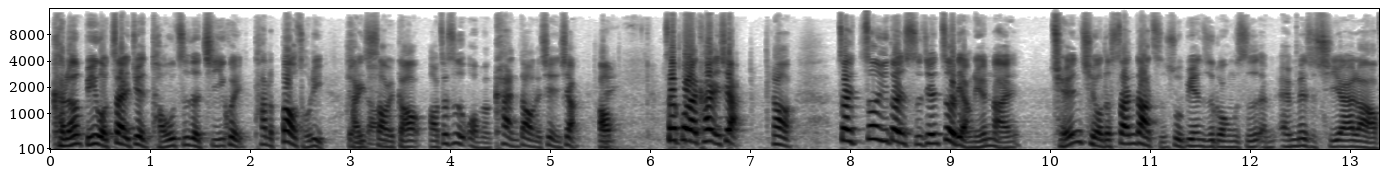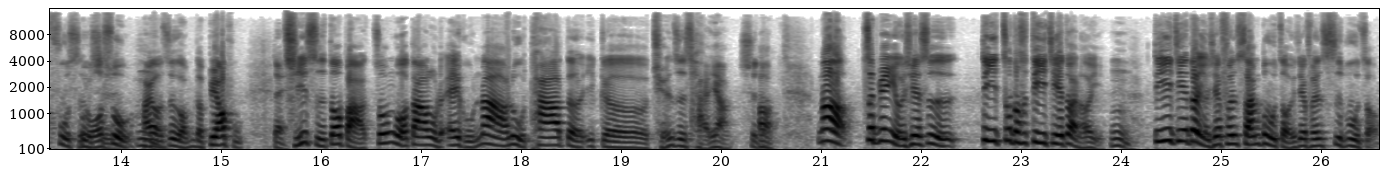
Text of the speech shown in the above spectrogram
可能比我债券投资的机会，它的报酬率还稍微高，好，这是我们看到的现象。好，再过来看一下啊，在这一段时间，这两年来全球的三大指数编制公司 M MSCI 啦、富时罗素，还有这个我们的标普，对，其实都把中国大陆的 A 股纳入它的一个全值采样。是的，那这边有一些是。第一，这都是第一阶段而已。嗯，第一阶段有些分三步走，有些分四步走。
